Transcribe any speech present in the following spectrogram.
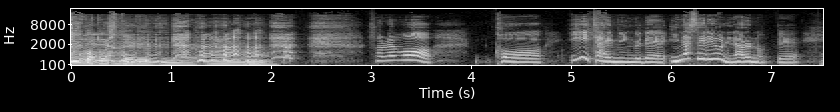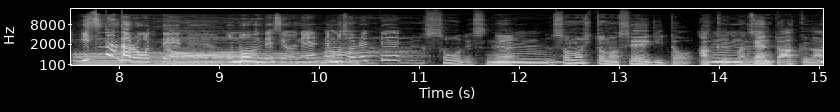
いいことしてるうん それをこういいタイミングでいなせるようになるのっていつなんだろうって思うんですよね。でもそれってそうですね、うん。その人の正義と悪、うん。まあ、善と悪が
